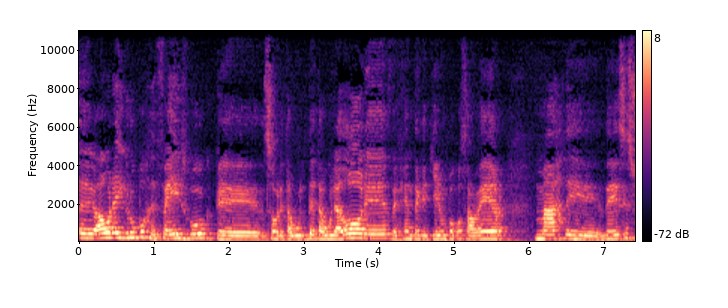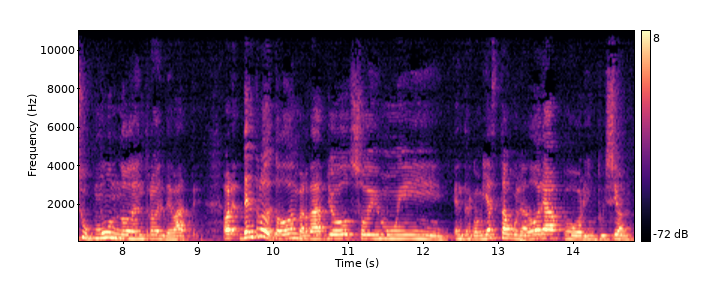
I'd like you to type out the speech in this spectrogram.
Eh, ahora hay grupos de Facebook que, sobre tabu- de tabuladores, de gente que quiere un poco saber más de, de ese submundo dentro del debate. Ahora, dentro de todo, en verdad, yo soy muy, entre comillas, tabuladora por intuición,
